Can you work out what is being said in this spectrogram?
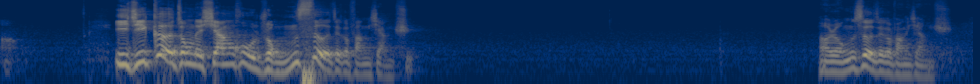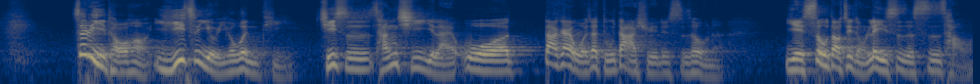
了，啊，以及各中的相互融摄这个方向去。啊，融色这个方向去，这里头哈一直有一个问题。其实长期以来，我大概我在读大学的时候呢，也受到这种类似的思潮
